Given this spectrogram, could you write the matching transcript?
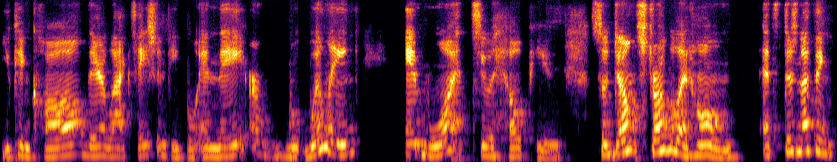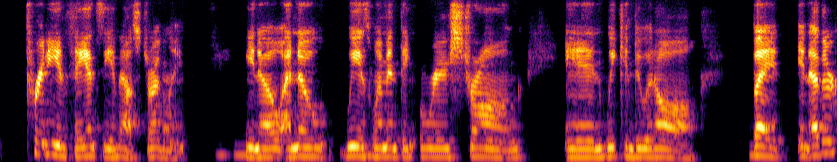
you can call their lactation people and they are w- willing and want to help you. So don't struggle at home. It's, there's nothing pretty and fancy about struggling. Mm-hmm. You know, I know we as women think we're very strong and we can do it all. But in other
